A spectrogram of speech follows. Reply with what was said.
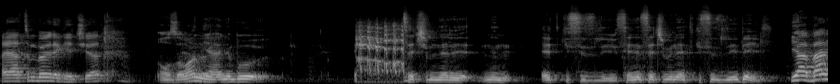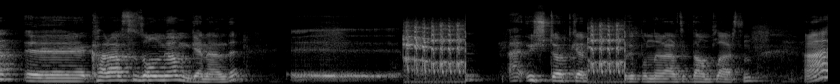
Hayatım böyle geçiyor. O zaman yani bu seçimlerinin etkisizliği, senin seçimin etkisizliği değil. Ya ben eee, kararsız olmuyorum genelde. Eee 3-4 kere bunları artık damplarsın. Ha?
